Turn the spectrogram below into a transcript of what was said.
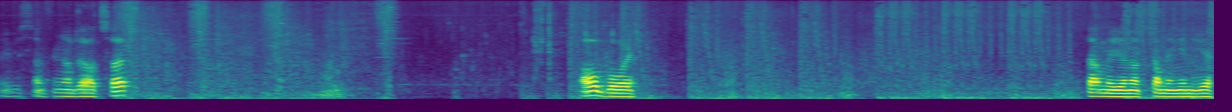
Maybe something on the outside. Oh boy. Tell me you're not coming in here.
